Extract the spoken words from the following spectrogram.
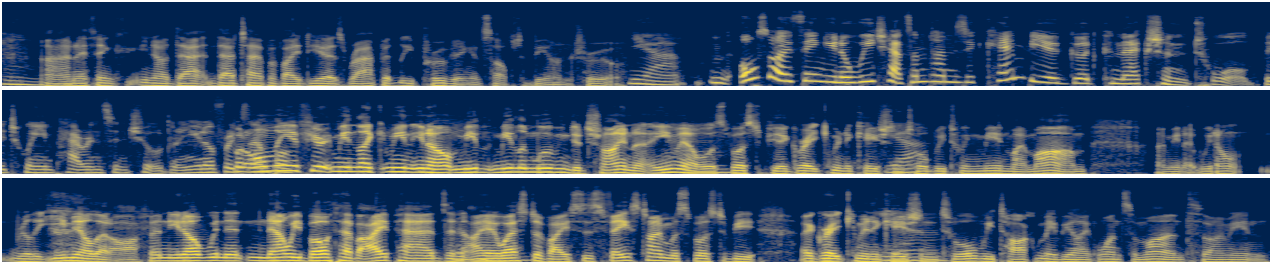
Uh, and I think you know that that type of idea is rapidly proving itself to be untrue. Yeah. Mm, Also, I think you know WeChat sometimes it can be a good connection tool between parents and children. You know, for But example, only if you're. I mean, like I mean, you know, me, me moving to China, email was supposed to be a great communication Yeah. tool between me and my mom. I mean, we don't really email that often. You know, when, now we both have iPads and iOS devices. FaceTime was supposed to be a great communication Yeah. tool. We talk maybe like once a month. So I mean,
